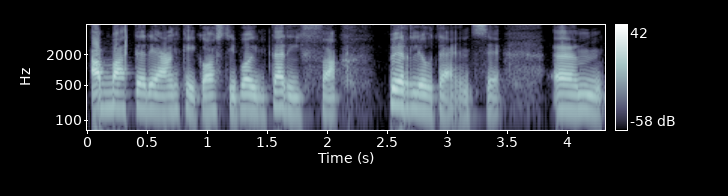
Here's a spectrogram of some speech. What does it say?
abbattere anche i costi poi in tariffa per le utenze. Um,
